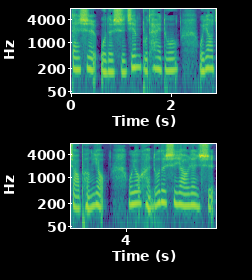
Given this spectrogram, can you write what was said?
但是我的时间不太多，我要找朋友，我有很多的事要认识。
